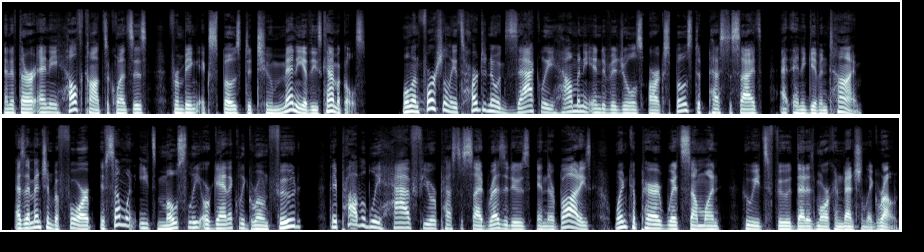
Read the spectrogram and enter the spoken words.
and if there are any health consequences from being exposed to too many of these chemicals. Well, unfortunately, it's hard to know exactly how many individuals are exposed to pesticides at any given time. As I mentioned before, if someone eats mostly organically grown food, they probably have fewer pesticide residues in their bodies when compared with someone who eats food that is more conventionally grown.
